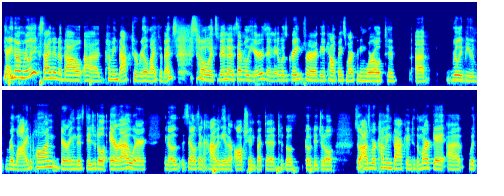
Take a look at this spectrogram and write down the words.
Yeah, you know, I'm really excited about uh, coming back to real life events. so it's been uh, several years, and it was great for the account based marketing world to uh, really be relied upon during this digital era where you know sales didn't have any other option but to, to go go digital. So as we're coming back into the market uh, with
